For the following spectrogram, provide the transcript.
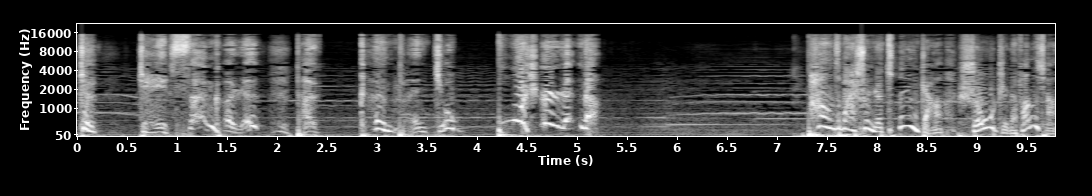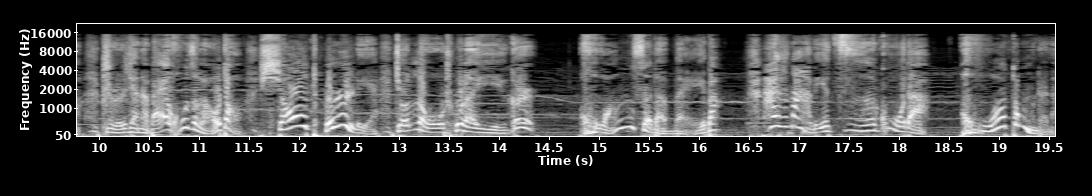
这、这三个人，他根本就不是人呐！”胖子爸顺着村长手指的方向，只见那白胡子老道小腿里就露出了一根黄色的尾巴，还在那里自顾的活动着呢。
